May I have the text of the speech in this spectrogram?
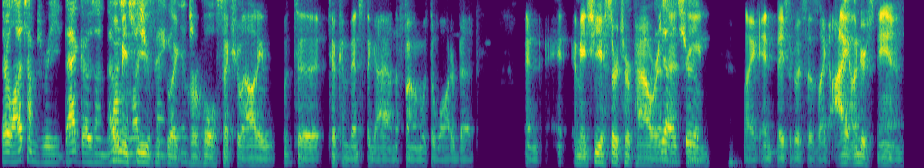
there are a lot of times where you- that goes unnoticed. Well, I mean, she uses like attention. her whole sexuality to to convince the guy on the phone with the waterbed, and eh, I mean, she asserts her power in Yeah, that true. scene, like, and basically says like, I understand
